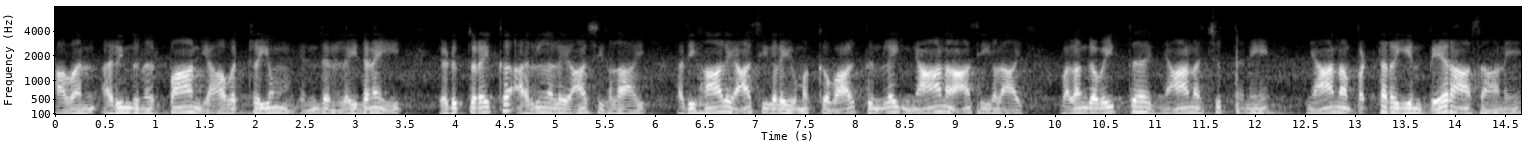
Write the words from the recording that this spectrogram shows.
அவன் அறிந்து நிற்பான் யாவற்றையும் எந்த நிலைதனை? எடுத்துரைக்க அருள்நிலை ஆசிகளாய் அதிகாலை ஆசிகளை உமக்கு வாழ்த்து நிலை ஞான ஆசிகளாய் வழங்க வைத்த ஞான சித்தனே ஞான பட்டறையின் பேராசானே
